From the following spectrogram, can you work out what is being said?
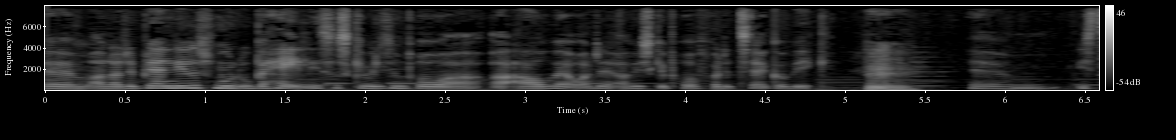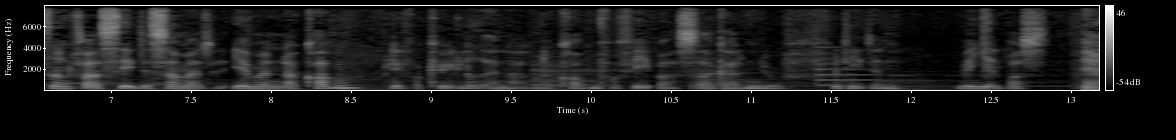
Øhm, og når det bliver en lille smule ubehageligt, så skal vi ligesom prøve at, at afværge det, og vi skal prøve at få det til at gå væk. Mm. Øhm, I stedet for at se det som, at jamen, når kroppen bliver forkølet, eller når kroppen får feber, så gør den jo, fordi den vil hjælpe os. Ja.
